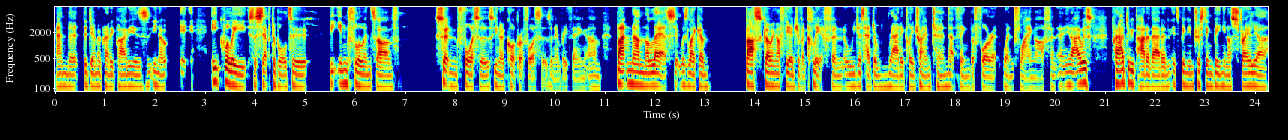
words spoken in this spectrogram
and that the Democratic Party is you know equally susceptible to the influence of certain forces, you know, corporate forces and everything. Um, but nonetheless, it was like a bus going off the edge of a cliff, and we just had to radically try and turn that thing before it went flying off. And, and you know, I was proud to be part of that, and it's been interesting being in Australia,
